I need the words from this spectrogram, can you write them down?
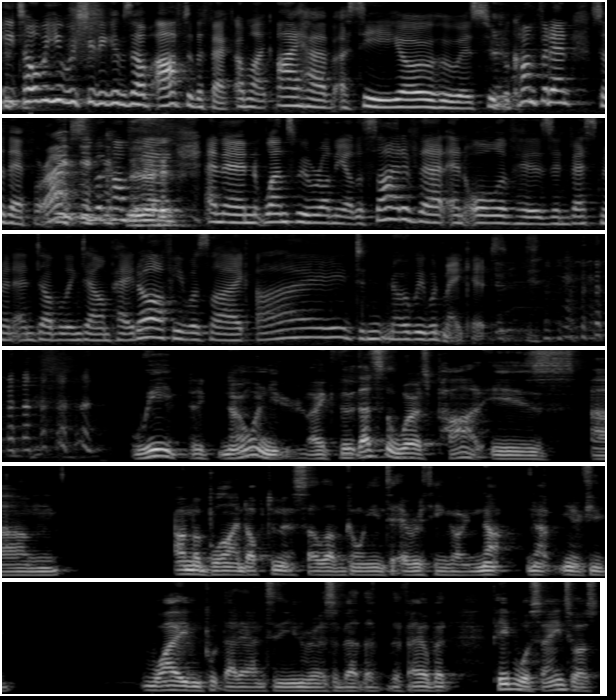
he told me he was shitting himself after the fact. I'm like, I have a CEO who is super confident, so therefore I'm super confident. And then once we were on the other side of that, and all of his investment and doubling down paid off, he was like, I didn't know we would make it. we like, no one knew like the, that's the worst part is um i'm a blind optimist. I love going into everything going no no you know if you why even put that out into the universe about the, the fail? But people were saying to us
